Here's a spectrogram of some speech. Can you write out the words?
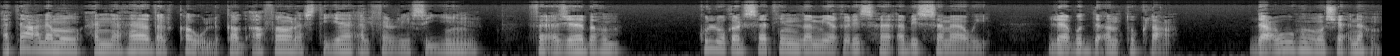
أتعلم أن هذا القول قد أثار استياء الفريسيين؟ فأجابهم كل غرسة لم يغرسها أبي السماوي لا بد أن تقلع. دعوهم وشأنهم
